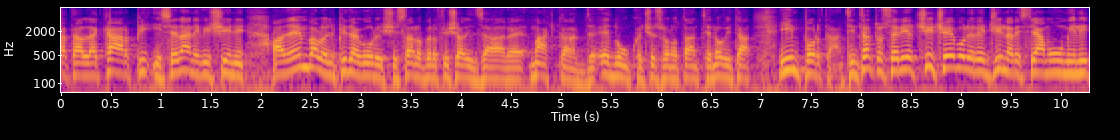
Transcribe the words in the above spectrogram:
crociata al Carpi, i Selani vicini ad Envalo, il Pitagori ci stanno per ufficializzare Macad e dunque ci sono tante novità importanti. Intanto Serie C, Cevole, Regina, restiamo umili,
